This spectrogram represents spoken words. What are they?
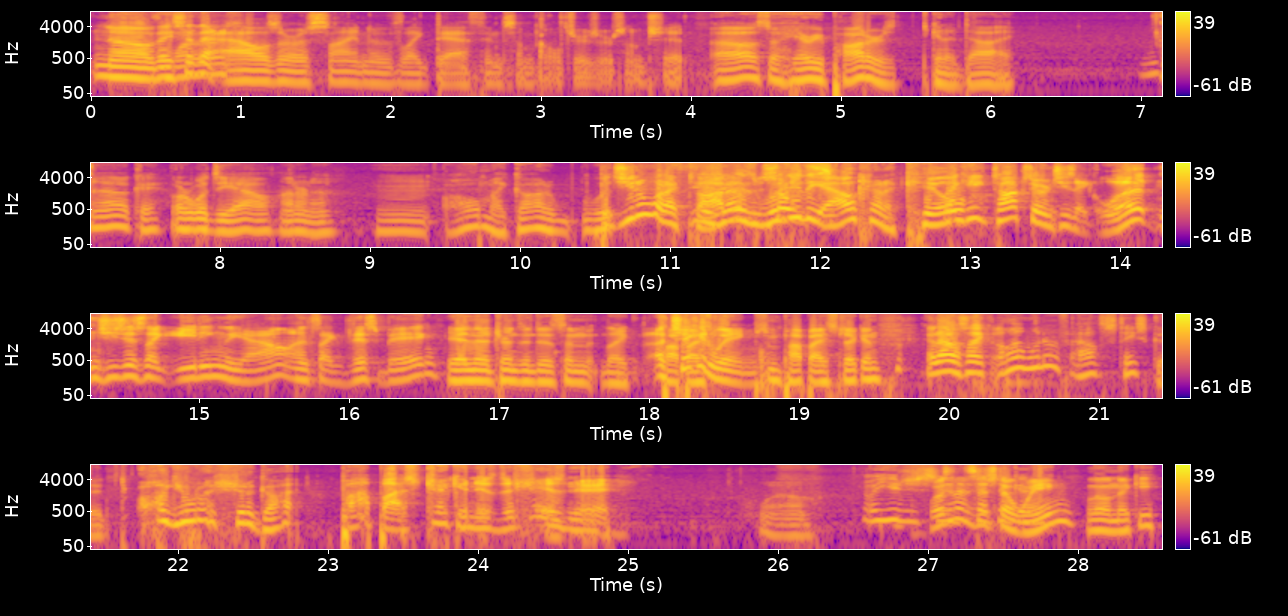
no. They said of that owls are a sign of like death in some cultures or some shit. oh, so Harry Potter's gonna die. Oh, okay. Or Woodsy Owl. I don't know. Mm, oh my God! But you know what I thought is, of? is So- the owl trying to kill? Like he talks to her and she's like, "What?" And she's just like eating the owl, and it's like this big. yeah, and then it turns into some like A chicken wing. some Popeye's chicken. And I was like, "Oh, I wonder if owls taste good." oh, you know what I should have got? Popeye's chicken is the shiznit. Wow. Well, you just Wasn't it just a good- wing? Little Nicky.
